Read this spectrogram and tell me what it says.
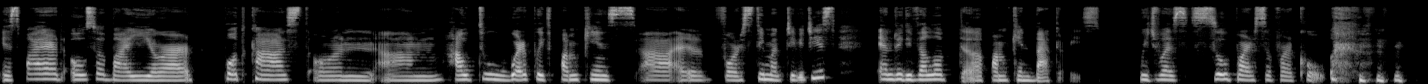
inspired also by your podcast on um, how to work with pumpkins uh, for STEAM activities. And we developed uh, pumpkin batteries, which was super, super cool.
